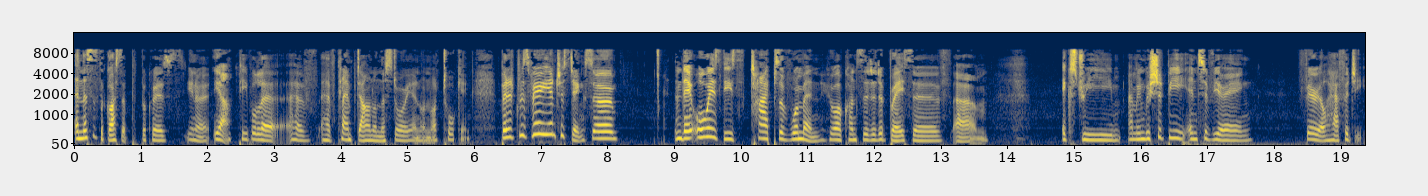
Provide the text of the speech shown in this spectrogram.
And this is the gossip because, you know, yeah. people uh, have have clamped down on the story and are not talking. But it was very interesting. So And there are always these types of women who are considered abrasive, um, extreme. I mean, we should be interviewing Ferial Haffajee.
